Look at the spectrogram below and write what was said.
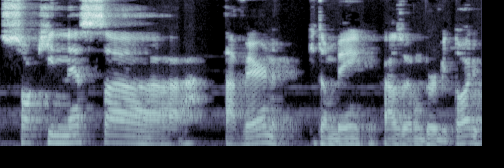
Só que nessa taverna, que também, no caso, era um dormitório,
